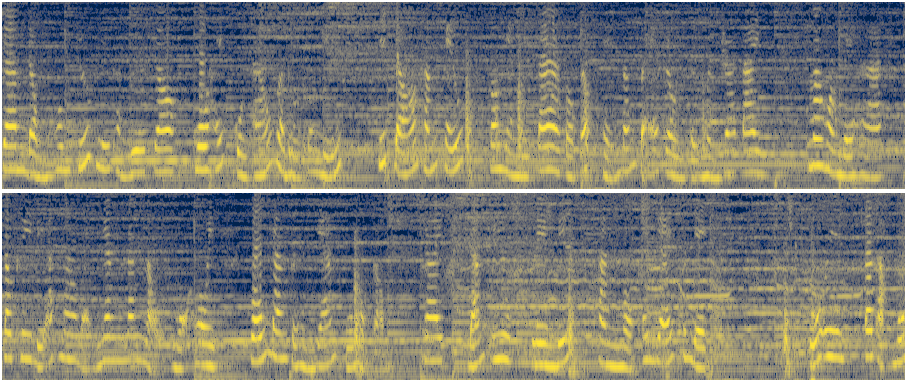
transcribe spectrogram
trăm đồng hôm trước Lưu Thành đưa cho Mua hết quần áo và đồ trang điểm. Tiếp đó hắn kéo con nhà người ta vào góc hẻm vắng vẻ rồi tự mình ra tay. Ma hoàng bệ hạ sau khi bị ác ma đại nhân lăn lậu một hồi, vốn đang từ hình dáng của một cậu trai đáng yêu liền biến thành một em gái xinh đẹp. Vũ Yên, ta thật muốn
